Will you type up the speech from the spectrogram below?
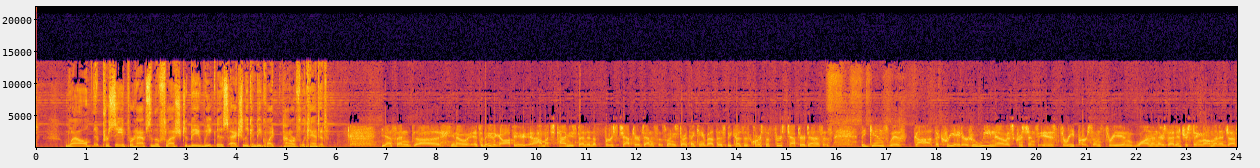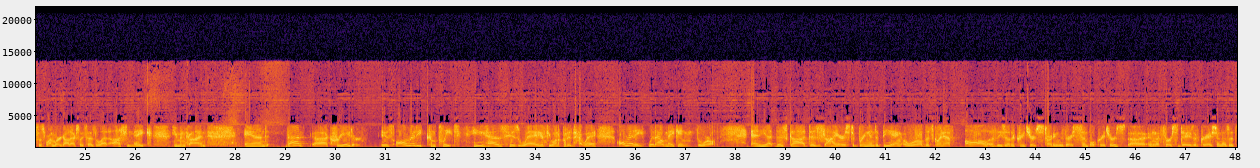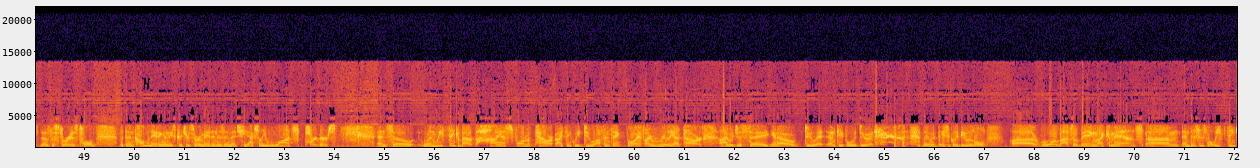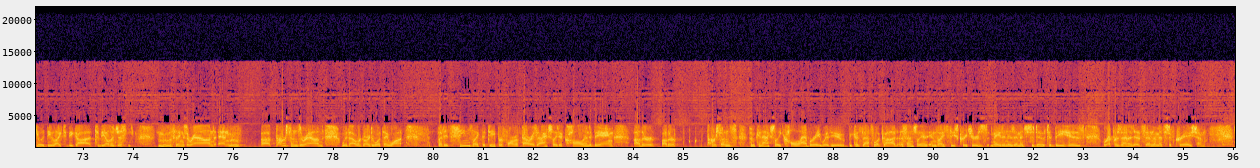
while perceived perhaps in the flesh to be weakness, actually can be quite powerful, can't it? Yes, and uh, you know it's amazing how often, you, how much time you spend in the first chapter of Genesis when you start thinking about this, because of course the first chapter of Genesis begins with God, the Creator, who we know as Christians is three persons, three in one, and there's that interesting moment in Genesis one where God actually says, "Let us make humankind," and that uh, Creator is already complete. He has his way, if you want to put it that way, already without making the world. And yet this God desires to bring into being a world that's going to have all of these other creatures, starting with very simple creatures uh, in the first days of creation, as, as the story is told, but then culminating in these creatures who are made in His image. He actually wants partners. And so when we think about the highest form of power, I think we do often think, boy, if I really had power, I would just say, you know, do it, and people would do it. they would basically be little uh, robots obeying my commands. Um, and this is what we think it would be like to be God, to be able to just move things around and move uh, persons around without regard to what they want. But it seems like the deeper form of power is actually to call into being other other persons who can actually collaborate with you because that's what God essentially invites these creatures made in his image to do, to be his representatives in the midst of creation.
